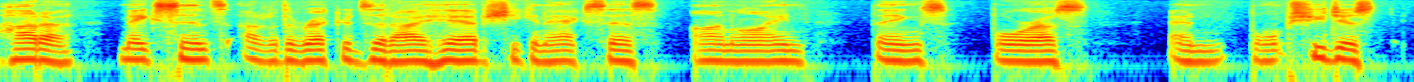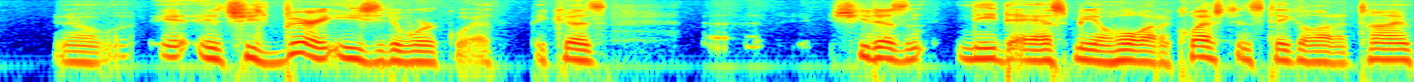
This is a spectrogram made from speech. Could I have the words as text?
how to make sense out of the records that I have. She can access online things for us and boom, she just, you know, it, she's very easy to work with because uh, she doesn't need to ask me a whole lot of questions, take a lot of time.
